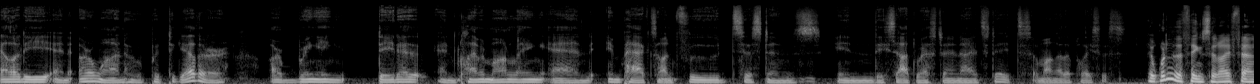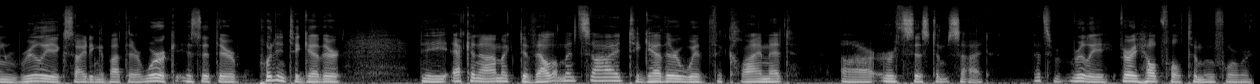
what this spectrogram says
Elodie and Erwan, who put together are bringing data and climate modeling and impacts on food systems in the southwestern United States, among other places. And one of the things that I found really exciting about their work is that they're putting together the economic development side together with the climate uh, Earth system side. That's really very helpful to move forward.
